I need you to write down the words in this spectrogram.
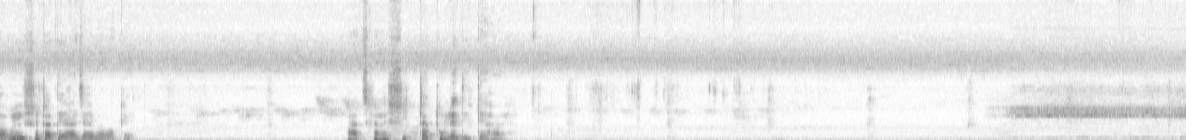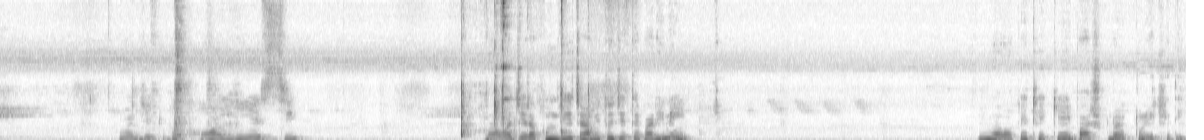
তবেই সেটা দেওয়া যায় বাবাকে। মাঝখানে শীতটা তুলে দিতে হয়। এবার যেটুকু ফল নিয়ে এসছি। বাবা যেরকম দিয়েছে আমি তো যেতে পারিনি। বাবাকে ঠেকে এই পাশগুলো একটু রেখে দিই।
